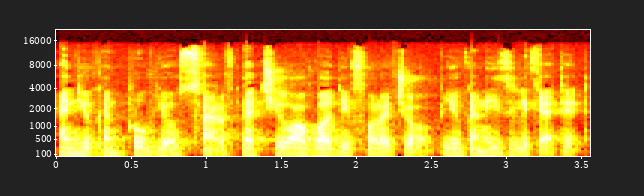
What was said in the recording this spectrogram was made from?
and you can prove yourself that you are worthy for a job, you can easily get it.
